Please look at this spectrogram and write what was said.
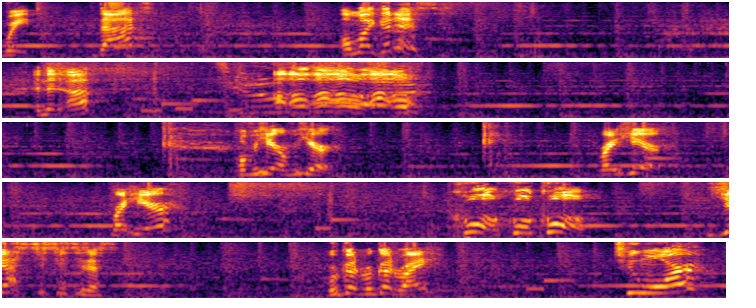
Wait, that? Oh my goodness. And then up. Uh-oh, uh-oh, uh-oh. Over here, over here. Right here. Right here. Cool, cool, cool. Yes, yes, yes, yes. We're good, we're good, right? Two more.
